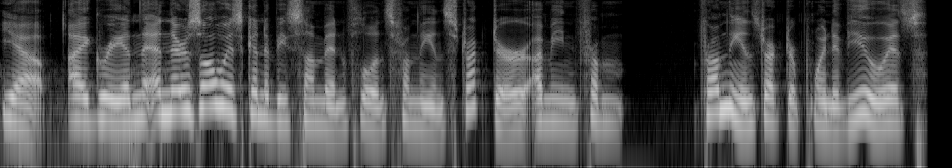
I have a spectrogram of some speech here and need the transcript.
Yeah, I agree. And and there's always going to be some influence from the instructor. I mean, from from the instructor point of view, it's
